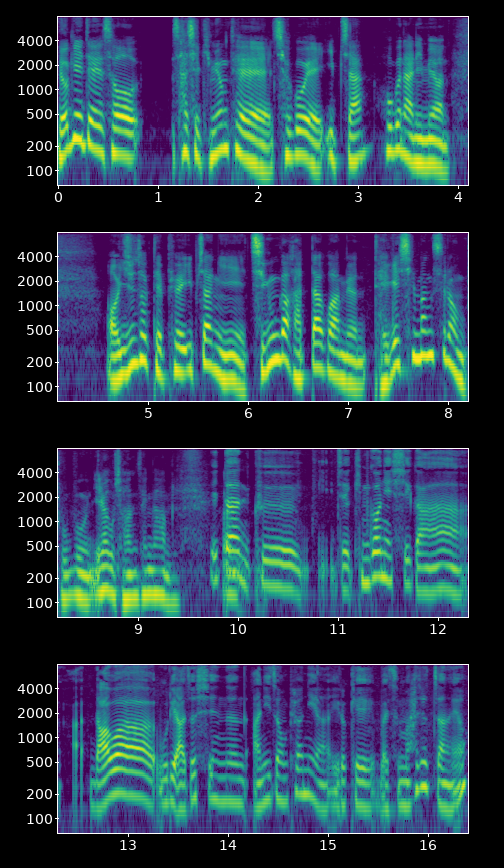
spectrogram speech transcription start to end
여기에 대해서 사실 김용태 최고의 입장 혹은 아니면 어, 이준석 대표의 입장이 지금과 같다고 하면 되게 실망스러운 부분이라고 저는 생각합니다. 일단 그 이제 김건희 씨가 나와 우리 아저씨는 안희정 편이야 이렇게 말씀을 하셨잖아요.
